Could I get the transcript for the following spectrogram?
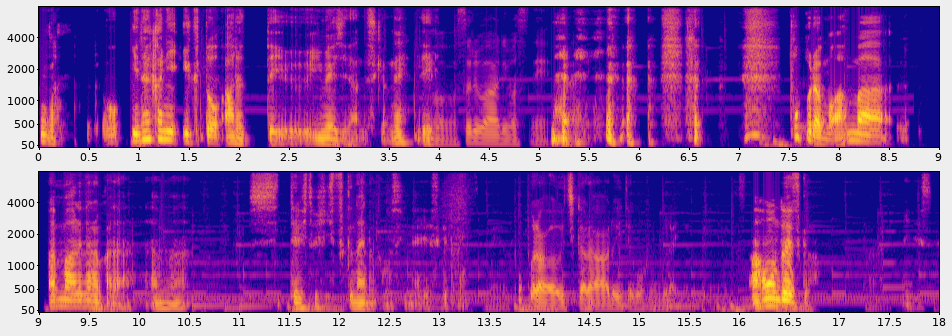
なんか、お田舎に行くとあるっていうイメージなんですけどね。デイリーまあそれはありますね。はいポプラもあんま、あんまあれなのかなあんま知ってる人少ないのかもしれないですけども。ポプラはうちから歩いて5分ぐらいのところにあります、あ、本当ですかはいいいですね。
